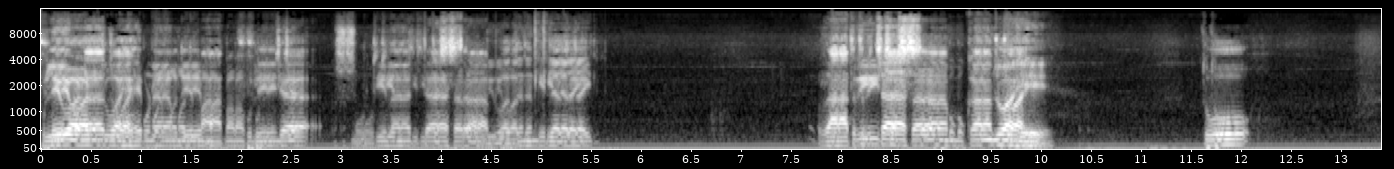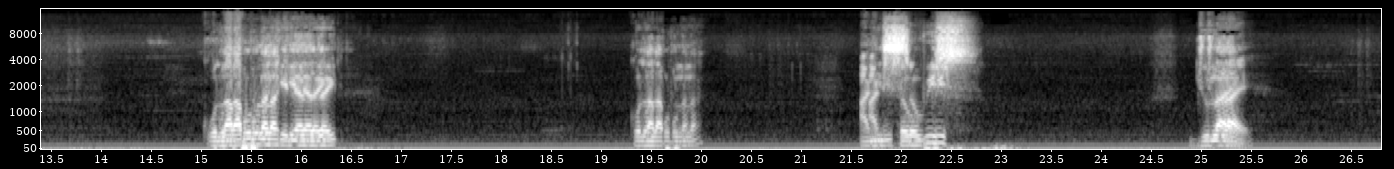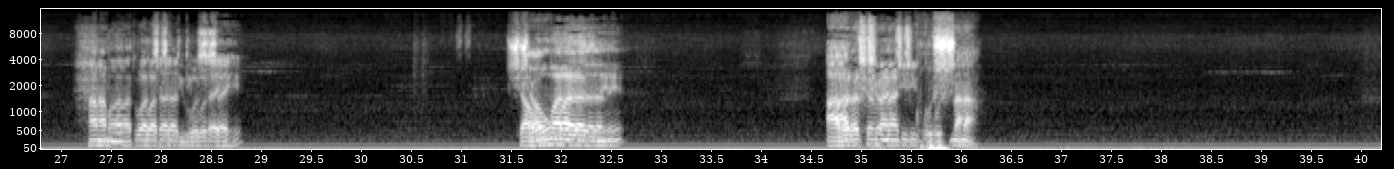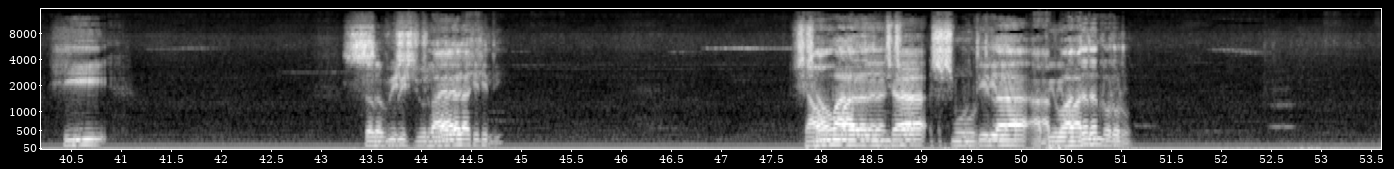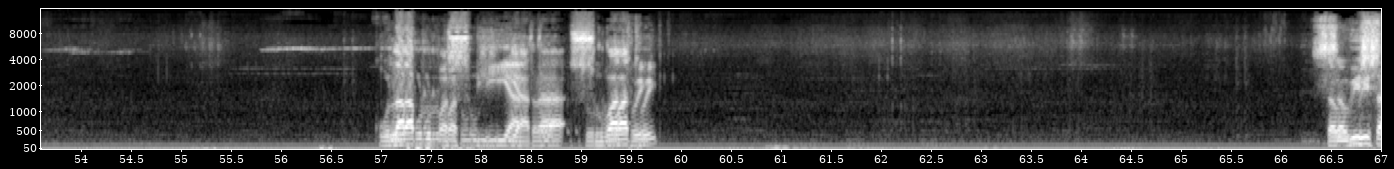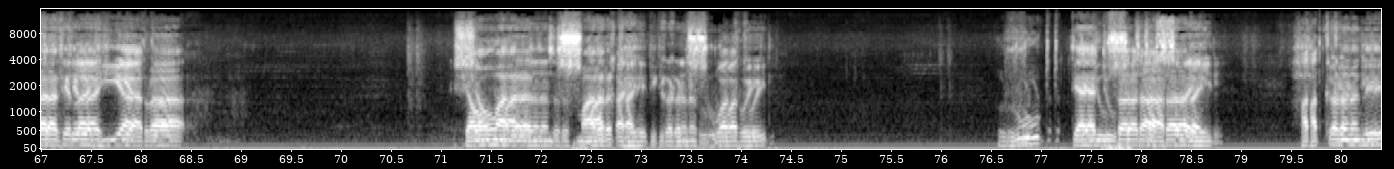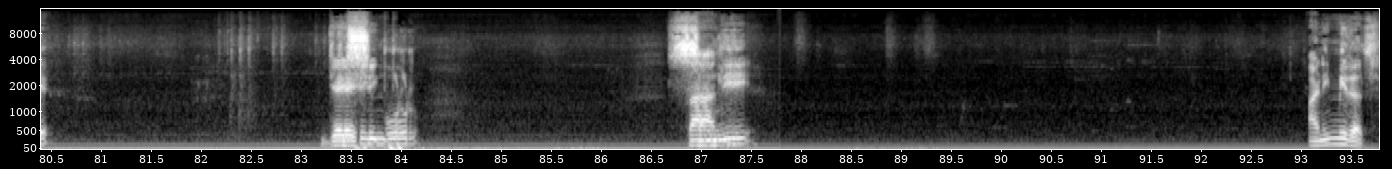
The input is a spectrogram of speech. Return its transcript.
फुलेवाडा जो आहे पुण्यामध्ये महात्मा फुलेंच्या स्मृतीनं तिथे असताना अभिवादन केलं जाईल. रात्रीचा असणारा मुक्काम जो आहे तो कोल्हापूरला केला जाईल. कोल्हापूरला. आणि सव्वीस जुलै हा महत्त्वाचा दिवस आहे. शाहू महाराजांनी आरक्षणाची घोषणा. ही सव्वीस जुलैला केली शाहू महाराजांच्या स्मृतीला अभिवादन करून. कोल्हापूरपासून ही यात्रा सुरुवात होईल. सव्वीस तारखेला ही यात्रा शाहू महाराजांचं स्मारक आहे तिकडनं सुरुवात होईल. रूट त्या दिवसाचा असा राहील. हातकणंगले जयसिंगपूर सांगली आणि मिरज.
